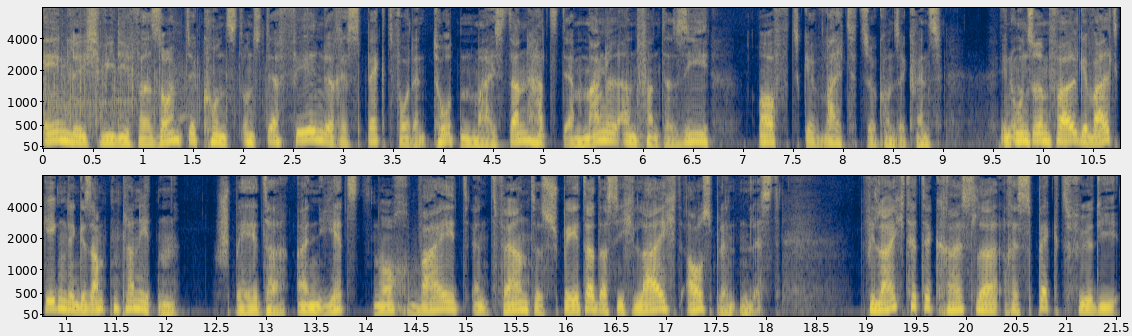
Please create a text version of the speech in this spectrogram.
Ähnlich wie die versäumte Kunst und der fehlende Respekt vor den toten Meistern hat der Mangel an Fantasie oft Gewalt zur Konsequenz. In unserem Fall Gewalt gegen den gesamten Planeten, Später, ein jetzt noch weit entferntes Später, das sich leicht ausblenden lässt. Vielleicht hätte Kreisler Respekt für die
